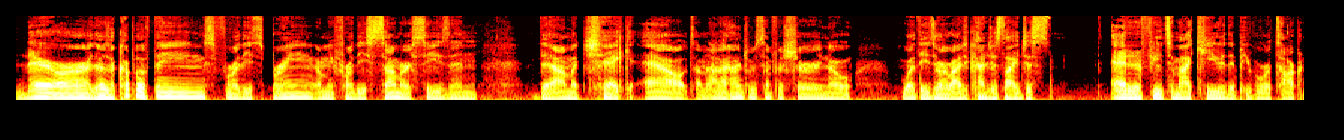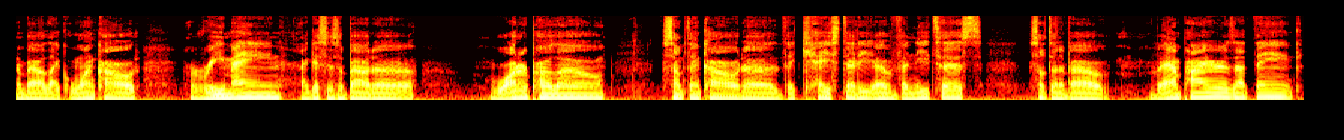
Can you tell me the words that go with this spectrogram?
There are there's a couple of things for the spring, I mean for the summer season that I'm gonna check out. I'm not 100% for sure, you know, what these are, but I just kind of just like just added a few to my queue that people were talking about, like one called Remain. I guess it's about a uh, water polo. Something called uh, the case study of Vanitas. Something about vampires, I think.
